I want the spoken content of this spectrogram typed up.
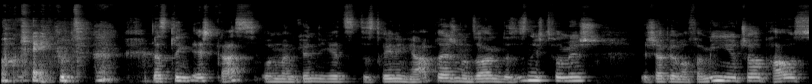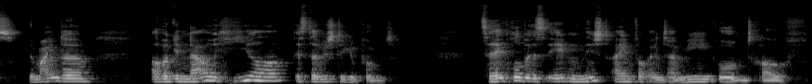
Okay, gut. Das klingt echt krass und man könnte jetzt das Training hier abbrechen und sagen, das ist nichts für mich. Ich habe ja noch Familie, Job, Haus, Gemeinde. Aber genau hier ist der wichtige Punkt. Zellgruppe ist eben nicht einfach ein Termin obendrauf.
